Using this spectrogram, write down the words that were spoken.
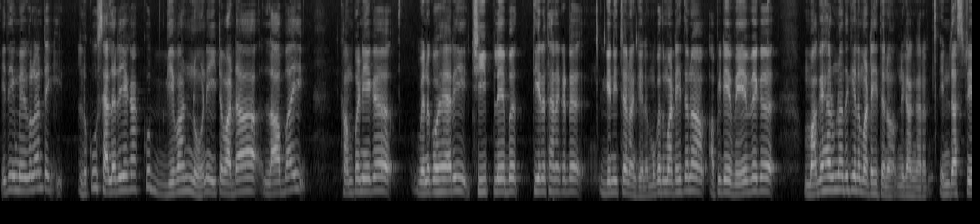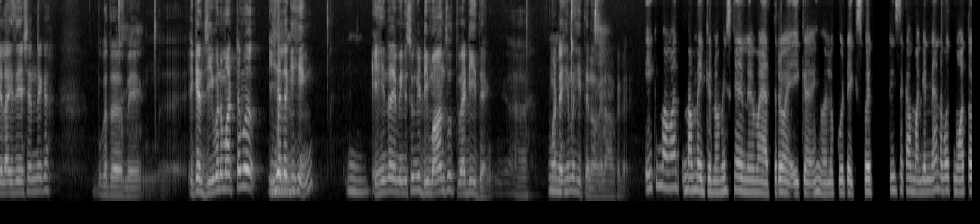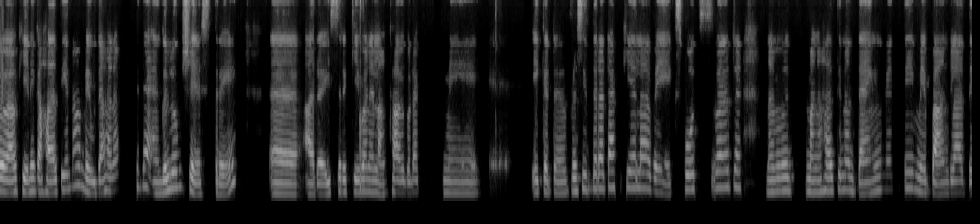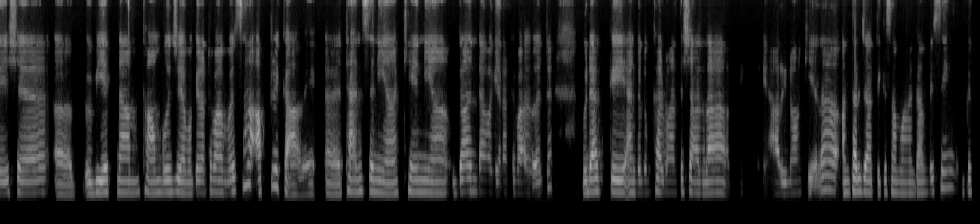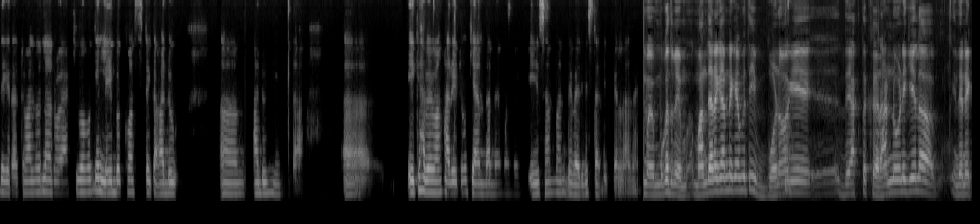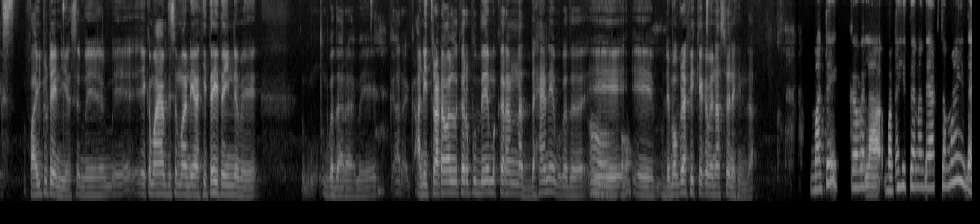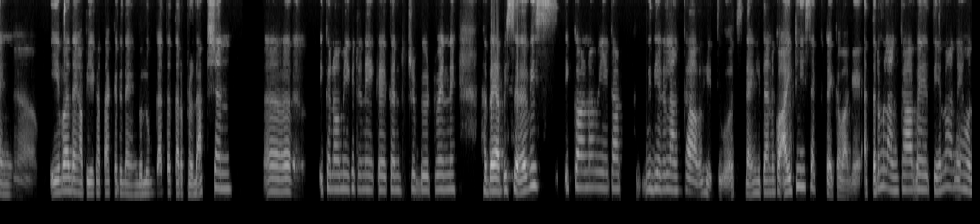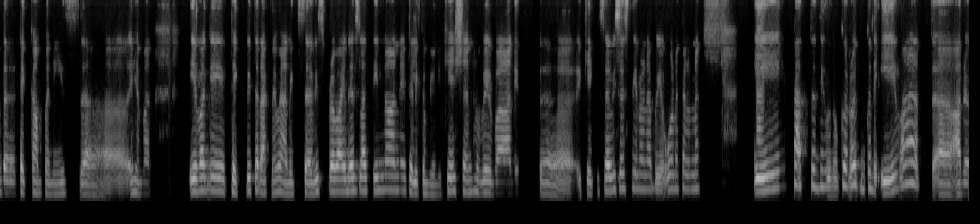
ඉතින් මේගොලන්ට ලොකු සැලරිය එකක්කුත් ගෙවන්න ඕනේ. ඊට වඩා ලාබයි කම්පනය එක වෙන කොහැරි චීප් ලේබ තියෙන තැනකට ගෙනිච්චන කියලා. මොකද මට හිතන අපිට වේව එක මග හැරුණද කියලා මට හිතනවා. නිකං අර ඉන්ඩස්ට්‍රියලයිසේෂන් එක. මොකද මේ එක ජීවන මට්ටම ඉහල ගිහින් එහින්ද මිනිසුන්ගේ ඩිමාන්සුත් වැඩි දැන්. මට එහෙම හිතනවා වෙලාකට ඒක මත් මම එකනොමිස් කනම ඇතර ඒක එහම ලොකුට එක්ස්පර්ටිසක මගන්න නමුත් මොතවා කියන හල් තියෙනවා. මේ උදාහරනක්ද ඇගලුම් ශේස්ත්‍රයේ අර ඉස්සර කියවන ලංකාව ගොඩක් මේ ඒකට ප්‍රසිද්ධ රටක් කියලා මේ එක්ස්පෝර්ට්ස් වලට. නමුත් මම අහලා තියෙනවා දැන් ඇති මේ බංග්ලාදේශය වියට්නාම් කාම්බෝජිය වගේ රටවල් සහ අප්‍රිකාවේ ටැන්සනියා කෙනියා උගාන්ඩා වගේ රටවල් වලට ගොඩක් ඒ ඇඟලුම් කර්මාන්ත ශාලා අරිනවා කියලා අන්තර්ජාතික සමාගම් විසින් මොකද ඒ රටවල් වල රොයා කිව්වා වගේ ලේබර් කොස්ට් එක අඩු අඩු හින්දා. ඒක හැබැයි හරිටම කියන්න මම ඒ සම්බන්ධ වැඩි ස්ටඩි කරලා මොකද මේ මම දැනගන්න කැමති මොන වගේ දෙයක්ද කරන්න ඕනේ කියලා in the next 5 to 10 years. මේ ඒක මම හැමතිස්සම හිත හිත ඉන්න මේ මොකද අර මේ අනිත් රටවල් කරපු දේම කරන්නත් බැහැනේ. මොකද ඒ ඩෙමොග්‍රැෆික් එක වෙනස් වෙන හින්දා. මට එක්ක වෙලා මට හිතන දෙයක් තමයි දැන් ඒවා දැන් අපි කතා කරේ දැන් ගලුම් ගත්තත් අර ප්‍රොඩක්ෂන් ඉකනොමිකටන එක කන්ට්‍රිබියට් වෙන්නේ. හැබැයි අපි සර්විස් ඉකොනොමි එකක් විදිහට ලංකාව හිතුවොත්. දැන් හිතන්නකො IT සෙක්ටර් එක වගේ. අතරම ලංකාවේ තියෙනවානේ හොඳ ටෙක් කම්පනීස් එහෙම. ඒ වගේ ටෙක් විතරක් නෙමෙයි අනිත් සර්විස් ප්‍රොවයිඩර්ස්ලාත් ඉන්නවානේ. ටෙලිකමියුනිකේෂන් වේවා අනිත් එක එක සර්විසස් තියෙනවානේ අපි ඕන කරන. ඒ පැත්ත දියුණු කරොත් මොකද ඒවත් අර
